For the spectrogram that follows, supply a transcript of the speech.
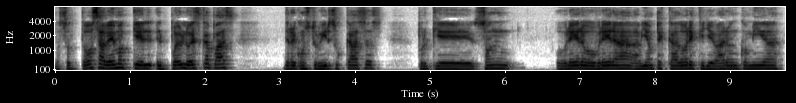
nosotros todos sabemos que el, pueblo es capaz de reconstruir sus casas, porque son obreros, obreras, habían pescadores que llevaron comida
